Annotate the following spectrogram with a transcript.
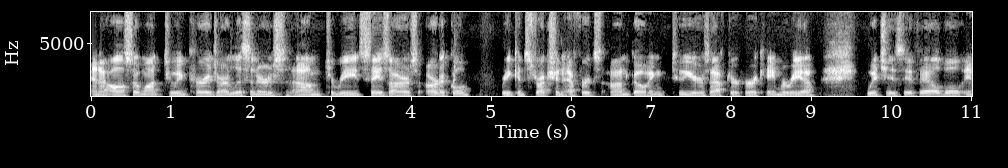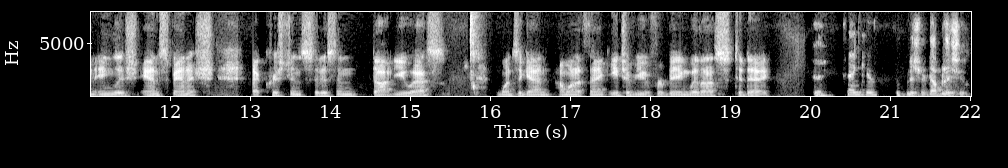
And I also want to encourage our listeners um, to read Cesar's article, Reconstruction Efforts Ongoing Two Years After Hurricane Maria, which is available in English and Spanish at ChristianCitizen.us. Once again, I want to thank each of you for being with us today. Okay. Thank you. Pleasure. God bless you.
